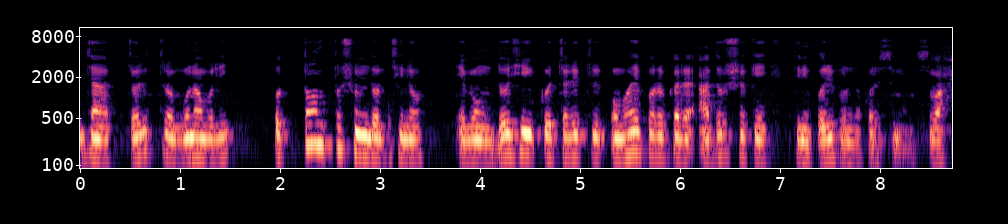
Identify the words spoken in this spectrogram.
যার চরিত্র গুণাবলী অত্যন্ত সুন্দর ছিল এবং দৈহিক ও চারিত্রিক উভয় প্রকারের আদর্শকে তিনি পরিপূর্ণ করেছিলেন। সুবাহ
